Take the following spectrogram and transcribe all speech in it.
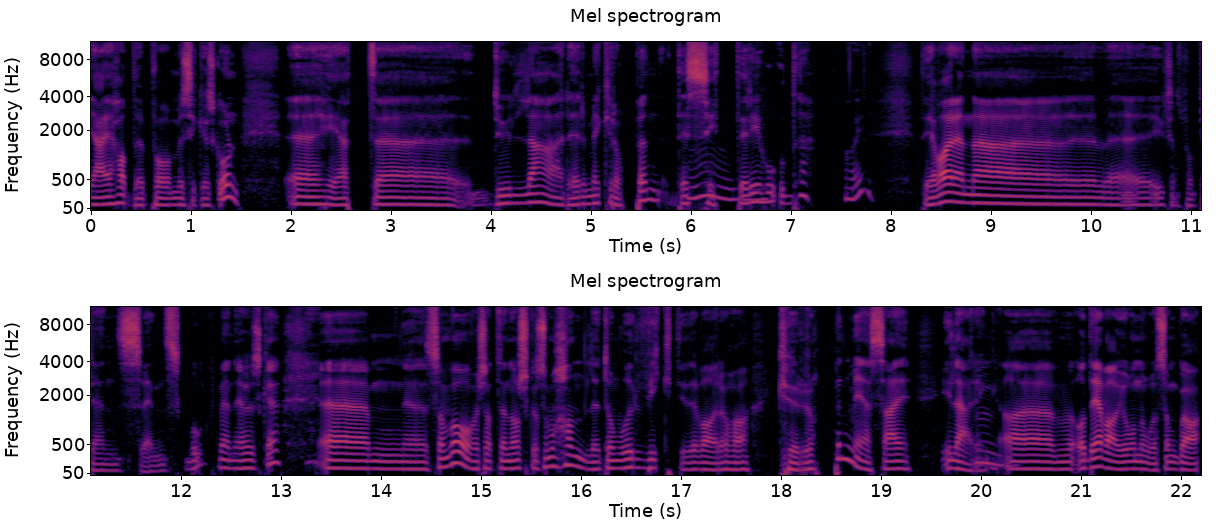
jeg hadde på Musikkhøgskolen, uh, het uh, 'Du lærer med kroppen, det sitter i Mm. hodet'. oi. Det var en eh, i utgangspunktet en svensk bok, mener jeg å huske, eh, som var oversatt til norsk, og som handlet om hvor viktig det var å ha kroppen med seg i læring. Mm. Eh, og det var jo noe som ga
